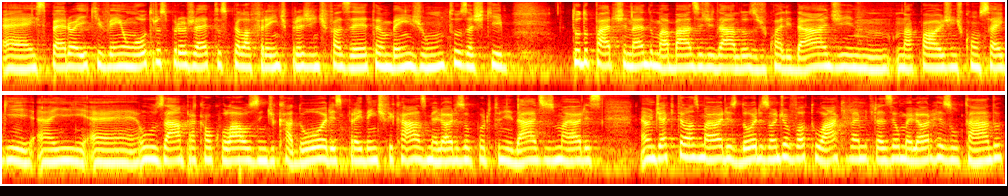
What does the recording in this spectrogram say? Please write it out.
É, espero aí que venham outros projetos pela frente para a gente fazer também juntos. Acho que tudo parte né, de uma base de dados de qualidade, na qual a gente consegue aí, é, usar para calcular os indicadores, para identificar as melhores oportunidades, os maiores. Né, onde é que estão as maiores dores, onde eu vou atuar, que vai me trazer o melhor resultado.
